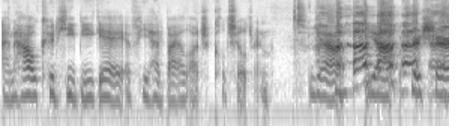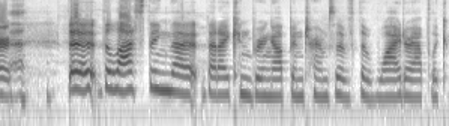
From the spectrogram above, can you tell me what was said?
and how could he be gay if he had biological children yeah yeah for sure the the last thing that that i can bring up in terms of the wider applic-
